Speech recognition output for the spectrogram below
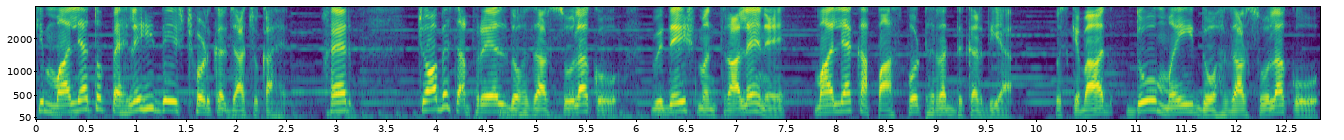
कि माल्या तो पहले ही देश छोड़कर जा चुका है। खैर 24 अप्रैल 2016 को विदेश मंत्रालय ने माल्या का पासपोर्ट रद्द कर दिया। उसके बाद 2 मई 2016 को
